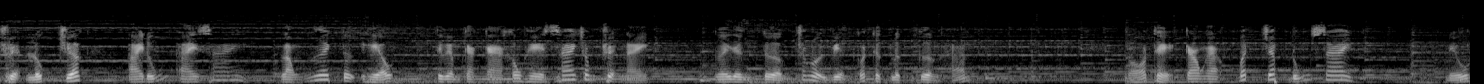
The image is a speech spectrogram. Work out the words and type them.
Chuyện lúc trước, ai đúng ai sai, lòng ngươi tự hiểu, Tiêu viêm cà cà không hề sai trong chuyện này. ngươi đừng tưởng trong nội viện có thực lực cường hãn. Có thể cao ngạo bất chấp đúng sai. Nếu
